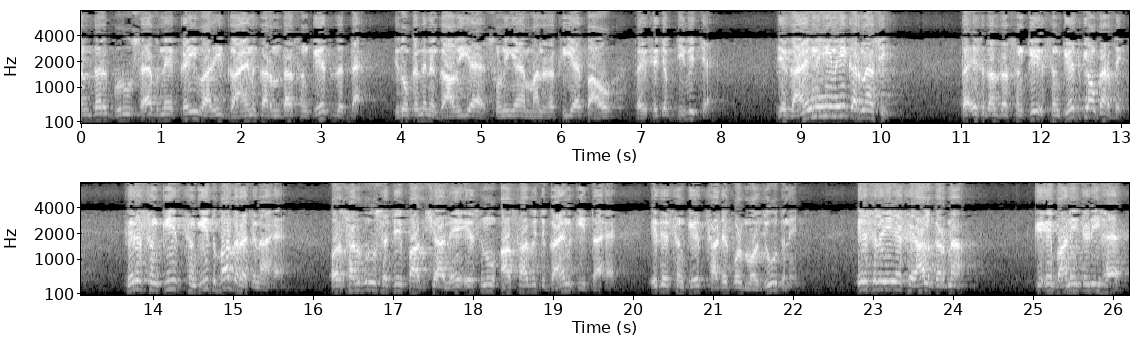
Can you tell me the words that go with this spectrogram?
ਅੰਦਰ ਗੁਰੂ ਸਾਹਿਬ ਨੇ ਕਈ ਵਾਰੀ ਗਾਇਨ ਕਰਨ ਦਾ ਸੰਕੇਤ ਦਿੱਤਾ ਹੈ। ਜਦੋਂ ਕਹਿੰਦੇ ਨੇ ਗਾਵੀ ਹੈ ਸੁਣੀ ਮਨ ਰੱਖੀ ਹੈ ਤਾਂ ਇਸੇ ਜਪਜੀ ਵਿੱਚ ਹੈ। ਜੇ ਗਾਇਨ ਹੀ ਨਹੀਂ ਕਰਨਾ ਸੀ, ਤਾਂ ਇਸ ਗੱਲ ਦਾ ਸੰਕੇਤ ਸੰਕੇਤ ਕਿਉਂ ਕਰਦੇ? ਫਿਰ ਇਹ ਸੰਗੀਤ ਸੰਗੀਤਬੱਧ ਰਚਨਾ ਹੈ ਔਰ ਸਤਿਗੁਰੂ ਸੱਚੇ ਪਾਤਸ਼ਾਹ ਨੇ ਇਸ ਨੂੰ ਆਸਾ ਵਿੱਚ ਗਾਇਨ ਕੀਤਾ ਹੈ। ਇਹਦੇ ਸੰਕੇਤ ਸਾਡੇ ਕੋਲ ਮੌਜੂਦ ਨੇ। ਇਸ ਲਈ ਇਹ ਖਿਆਲ ਕਰਨਾ ਕਿ ਇਹ ਬਾਣੀ ਜਿਹੜੀ ਹੈ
